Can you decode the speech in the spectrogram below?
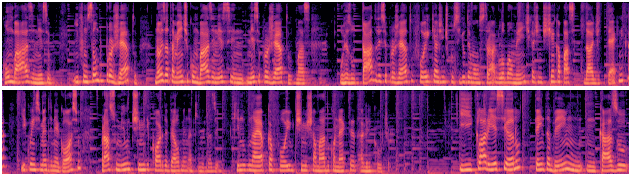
com base nesse em função do projeto, não exatamente com base nesse, nesse projeto, mas o resultado desse projeto foi que a gente conseguiu demonstrar globalmente que a gente tinha capacidade técnica e conhecimento de negócio para assumir um time de core development aqui no Brasil, que no, na época foi o time chamado Connected Agriculture. E claro, e esse ano tem também um, um caso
